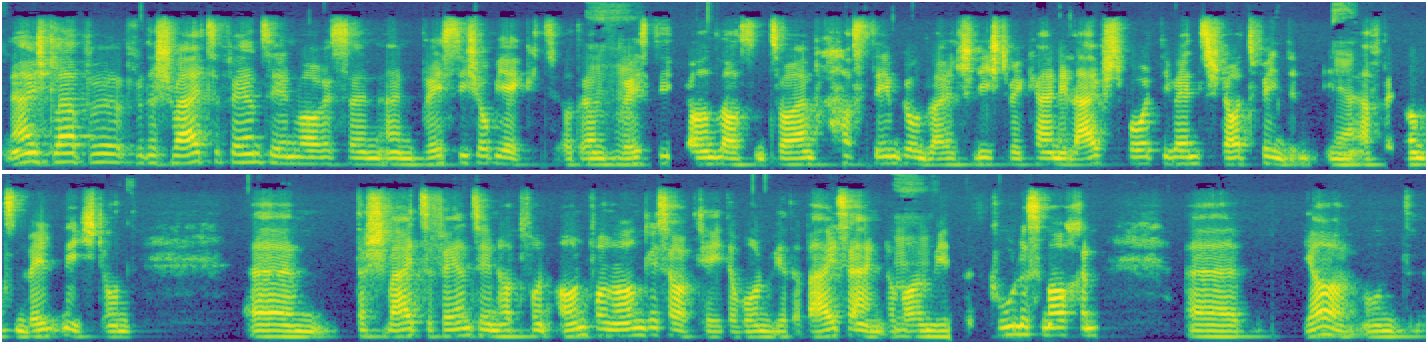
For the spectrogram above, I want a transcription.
Na, ich glaube, für, für, das Schweizer Fernsehen war es ein, ein Prestigeobjekt oder ein mhm. Prestigeanlass. Und zwar einfach aus dem Grund, weil schlichtweg keine Live-Sport-Events stattfinden, in, ja. auf der ganzen Welt nicht. Und ähm, das Schweizer Fernsehen hat von Anfang an gesagt, hey, da wollen wir dabei sein, da mhm. wollen wir etwas Cooles machen. Äh, ja, und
